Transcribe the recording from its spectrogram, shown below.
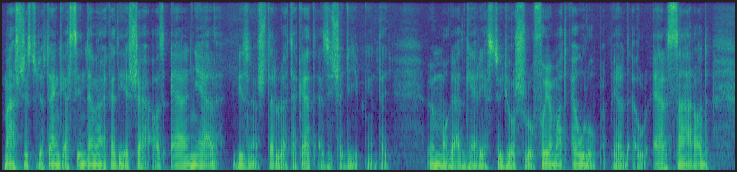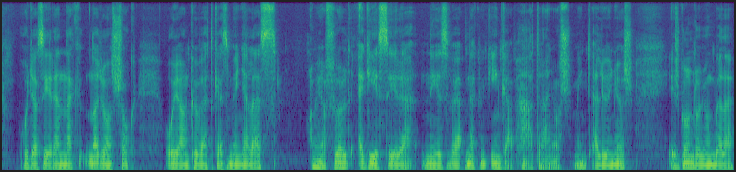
Másrészt ugye a tengerszint emelkedése az elnyel bizonyos területeket, ez is egy, egyébként egy önmagát gerjesztő gyorsuló folyamat. Európa például elszárad, hogy azért ennek nagyon sok olyan következménye lesz, ami a Föld egészére nézve nekünk inkább hátrányos, mint előnyös, és gondoljunk bele,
